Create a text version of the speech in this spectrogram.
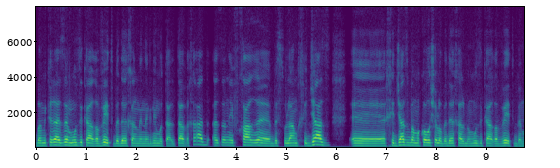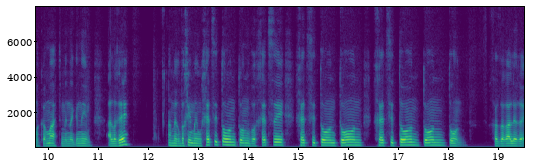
במקרה הזה מוזיקה ערבית, בדרך כלל מנגנים אותה על תו אחד, אז אני אבחר uh, בסולם חיג'אז. Uh, חיג'אז במקור שלו בדרך כלל במוזיקה ערבית, במקמת מנגנים על רה. המרווחים הם חצי טון, טון וחצי, חצי טון, טון, חצי טון, טון, טון. חזרה לרה.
